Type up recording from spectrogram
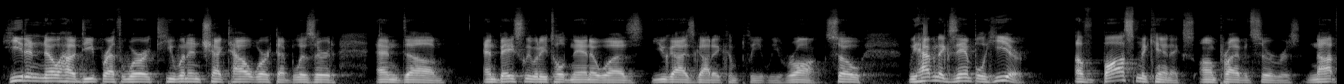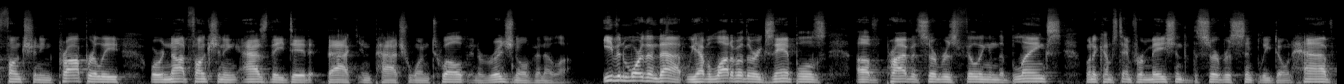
he didn't know how deep breath worked. He went and checked how it worked at Blizzard. And, um, and basically what he told Nano was, you guys got it completely wrong. So we have an example here of boss mechanics on private servers not functioning properly or not functioning as they did back in patch 112 in original vanilla. Even more than that, we have a lot of other examples of private servers filling in the blanks when it comes to information that the servers simply don't have.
